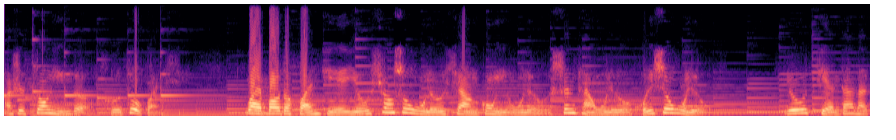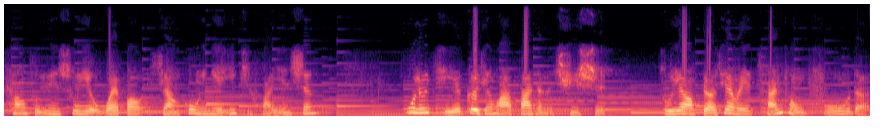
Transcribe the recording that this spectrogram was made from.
而是双赢的合作关系。外包的环节由销售物流向供应物流、生产物流、回收物流。由简单的仓储运输业务外包向供应链一体化延伸，物流企业个性化发展的趋势，主要表现为传统服务的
